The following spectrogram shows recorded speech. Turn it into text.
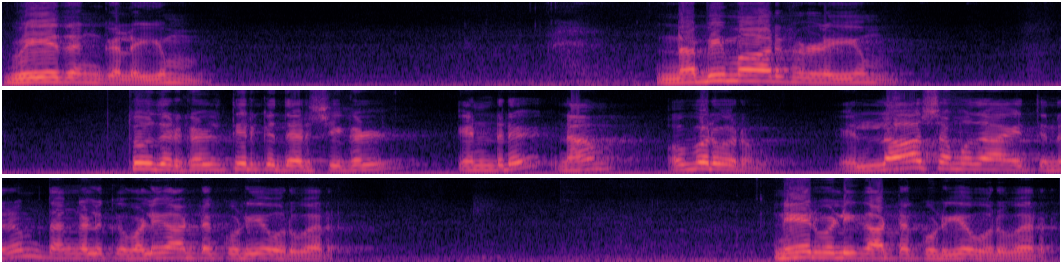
வேதங்களையும் நபிமார்களையும் தூதர்கள் தீர்க்கதரிசிகள் என்று நாம் ஒவ்வொருவரும் எல்லா சமுதாயத்தினரும் தங்களுக்கு வழிகாட்டக்கூடிய ஒருவர் நேர்வழி காட்டக்கூடிய ஒருவர்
